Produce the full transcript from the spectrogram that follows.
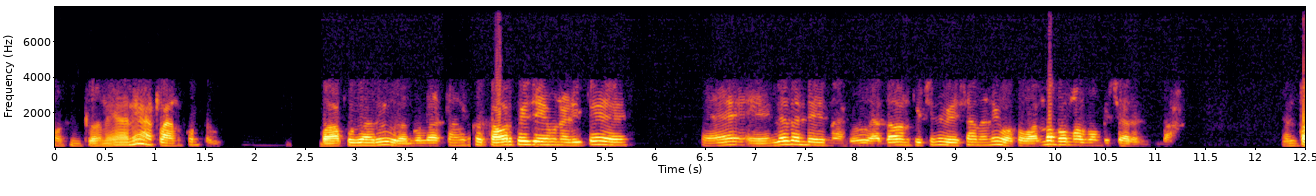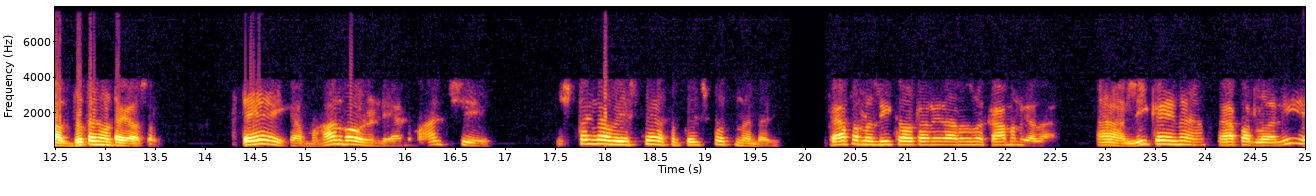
ఒక ఇంట్లోనే అని అట్లా అనుకుంటాం బాపు గారు రంగులు రాష్ట్రానికి ఒక కవర్ పేజ్ ఏమని అడిగితే ఏ ఏం లేదండి నాకు వేద్దాం అనిపించింది వేశానని ఒక వంద బొమ్మలు పంపించారండి. బా ఎంత అద్భుతంగా ఉంటాయి అసలు. అంటే ఇక మహానుభావుడు అండి అంటే మంచి ఇష్టంగా వేస్తే అసలు తెలిసిపోతుందండి అది. పేపర్లో లీక్ అవటం అనేది ఆ రోజుల్లో కామన్ కదా. ఆ లీక్ అయిన పేపర్లు అని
